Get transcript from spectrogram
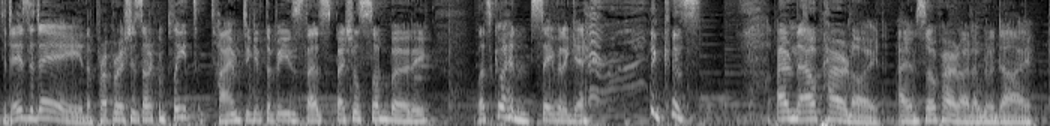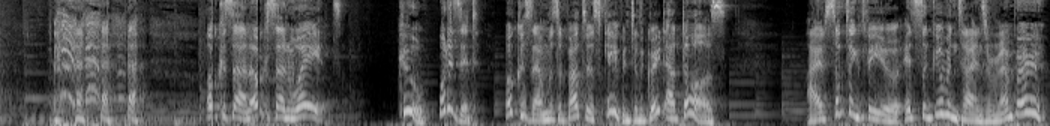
Today's the day. The preparations are complete. Time to give the beans that special somebirdie. Let's go ahead and save it again. Because I am now paranoid. I am so paranoid I'm gonna die. Okasan, Okasan, wait! Ku, what is it? Okasan was about to escape into the great outdoors. I have something for you. It's the Legumentines, remember?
